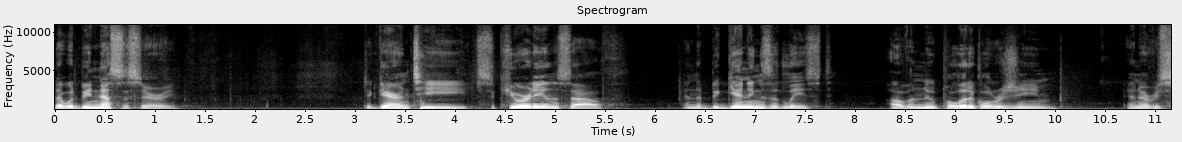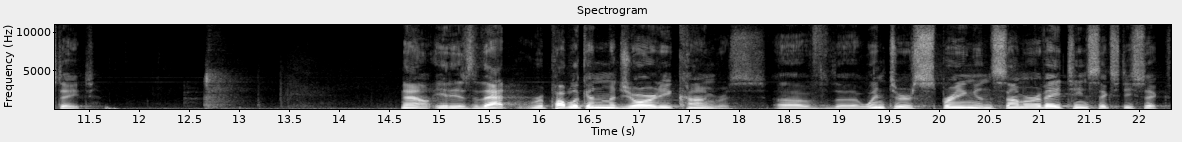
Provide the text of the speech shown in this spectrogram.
that would be necessary to guarantee security in the South and the beginnings, at least, of a new political regime in every state. Now, it is that Republican majority Congress of the winter, spring, and summer of 1866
